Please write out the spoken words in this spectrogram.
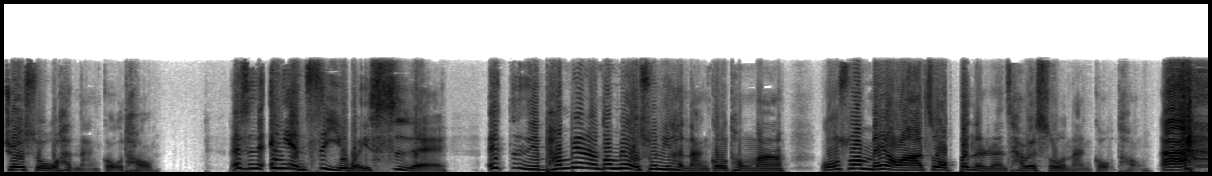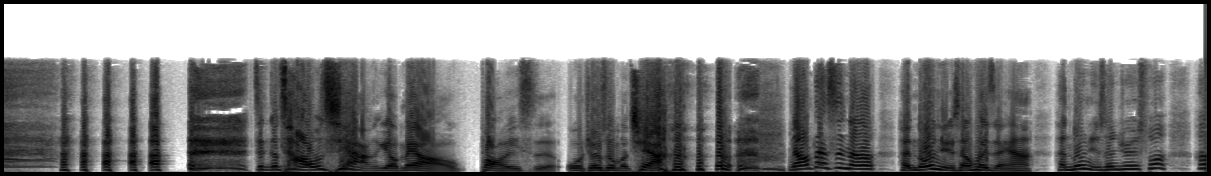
就会说我很难沟通。但是你一脸自以为是、欸，哎哎，你旁边人都没有说你很难沟通吗？我说没有啊，只有笨的人才会说我难沟通啊。这个超强有没有？不好意思，我就这么强。然后，但是呢，很多女生会怎样？很多女生就会说：“啊，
